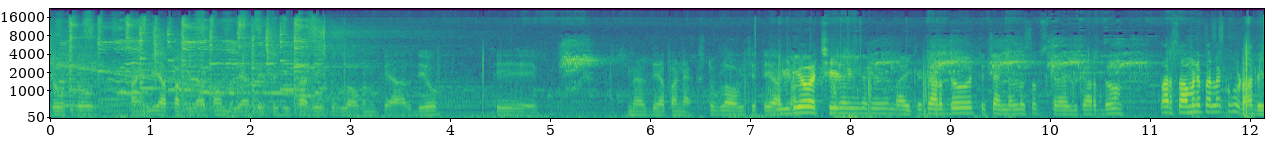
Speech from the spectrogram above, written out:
ਦੋਸਤੋ ਫਾਈਨਲੀ ਆਪਾਂ ਕਿਲਾ ਘੁੰਮ ਲਿਆ ਤੇ ਤੁਸੀਂ ਸਾਰੇ ਇਸ ਵਲੌਗ ਨੂੰ ਪਿਆਰ ਦਿਓ ਤੇ ਮਿਲਦੇ ਆਪਾਂ ਨੈਕਸਟ ਵਲੌਗ 'ਚ ਤੇ ਆਪਾਂ ਵੀਡੀਓ ਅੱਛੀ ਲੱਗੀ ਤਾਂ ਲਾਈਕ ਕਰ ਦਿਓ ਤੇ ਚੈਨਲ ਨੂੰ ਸਬਸਕ੍ਰਾਈਬ ਕਰ ਦਿਓ। ਪਰ ਸਾਹਮਣੇ ਪਹਿਲਾਂ ਘੋੜਾ ਦੇ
